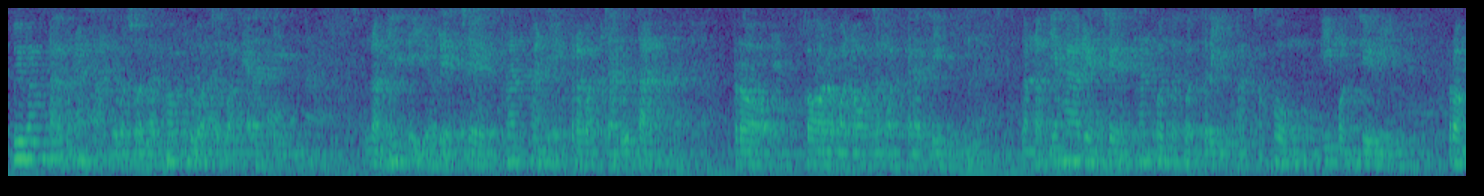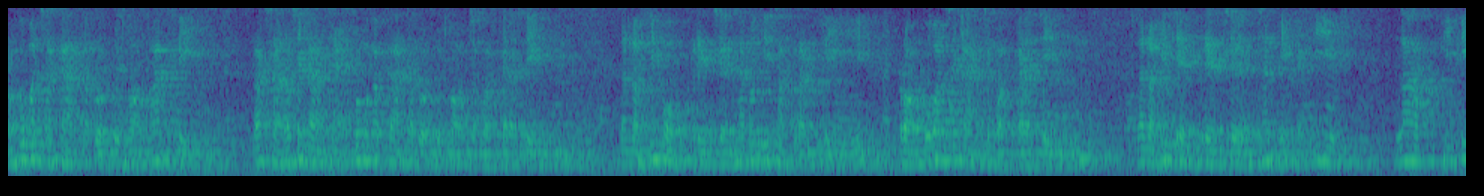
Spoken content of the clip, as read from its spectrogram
ผู้พิพากษาหัวหน้าศาลเยาวชนและครอบครัวจังหวัดกาฬสินธุ์ ลำดับที่ 4 เรียนเชิญท่านพันเอกประวัติจารุตันรองกรมนจังหวัดกาฬสินธุ์ลำดับที่ 5 เรียนเชิญท่านพลตำรวจตรีอัครพงศ์พิมลศิริรองผู้บัญชาการตำรวจภูธรภาค 4 รักษาราชการแทนผู้บังคับการตำรวจภูธรจังหวัดกาฬสินธุ์ลำดับที่ 6 เรียนเชิญท่านรุ่นที่สังรังสีรองผู้ว่าราชการจังหวัดกาฬสินธุ์ลำดับที่ 7 เรียนเชิญท่านเอกที่ลาภพิพิ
